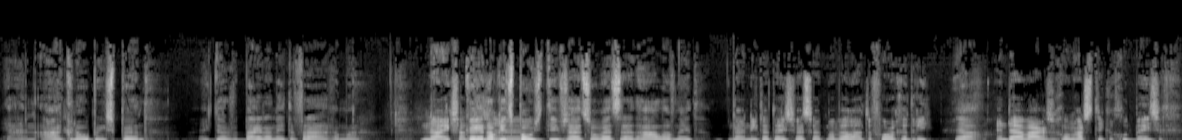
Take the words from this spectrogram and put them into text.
ja, een aanknopingspunt? Ik durf het bijna niet te vragen, maar Nou, ik zou kun je deze, nog iets positiefs uit zo'n wedstrijd halen of niet? Nou, niet uit deze wedstrijd, maar wel uit de vorige drie. Ja, En daar waren ze gewoon hartstikke goed bezig.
